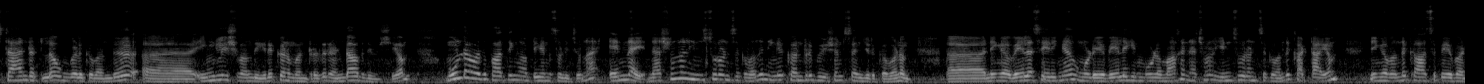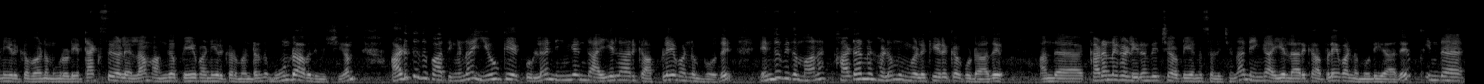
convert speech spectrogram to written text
ஸ்டாண்டர்டில் உங்களுக்கு வந்து இங்கிலீஷ் வந்து இருக்கணும்ன்றது ரெண்டாவது விஷயம். மூன்றாவது பார்த்தீங்க அப்படின்னு சொல்லி சொன்னால் என்ஐ நேஷனல் இன்சூரன்ஸுக்கு வந்து நீங்கள் கண்ட்ரிபியூஷன் செஞ்சிருக்க வேணும். நீங்கள் வேலை செய்கிறீங்க உங்களுடைய வேலையின் மூலமாக நேஷனல் இன்சூரன்ஸுக்கு வந்து கட்டாயம் நீங்கள் வந்து காசு பே பண்ணியிருக்க வேணும். உங்களுடைய டேக்ஸுகள் எல்லாம் அங்கே பே பண்ணியிருக்கணும்ன்றது மூன்றாவது விஷயம். அடுத்தது பார்த்தீங்கன்னா யூகேக்குள்ளே நீங்கள் இந்த ஐஎல்ஆருக்கு அப்ளை பண்ணும்போது எந்த விதமான கடன்களும் உங்களுக்கு இருக்கக்கூடாது. அந்த கடன்கள் இருந்துச்சு அப்படின்னு சொல்லிச்சுன்னா நீங்க ஐஎல்ஆருக்கு அப்ளை பண்ண முடியாது. இந்த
